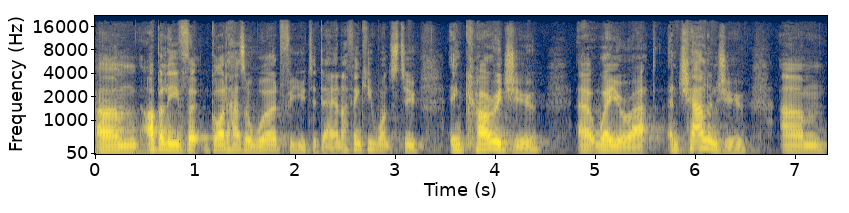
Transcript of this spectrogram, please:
Um, I believe that God has a word for you today, and I think He wants to encourage you uh, where you're at and challenge you, um,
